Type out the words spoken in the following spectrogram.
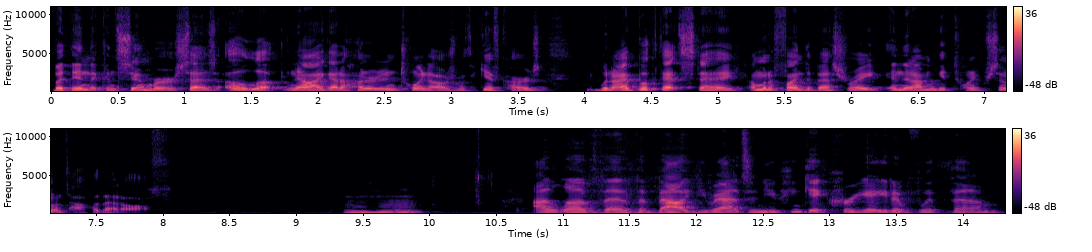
But then the consumer says, "Oh, look, now I got $120 worth of gift cards. When I book that stay, I'm going to find the best rate, and then I'm going to get 20% on top of that off." Hmm. I love the the value adds, and you can get creative with them.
